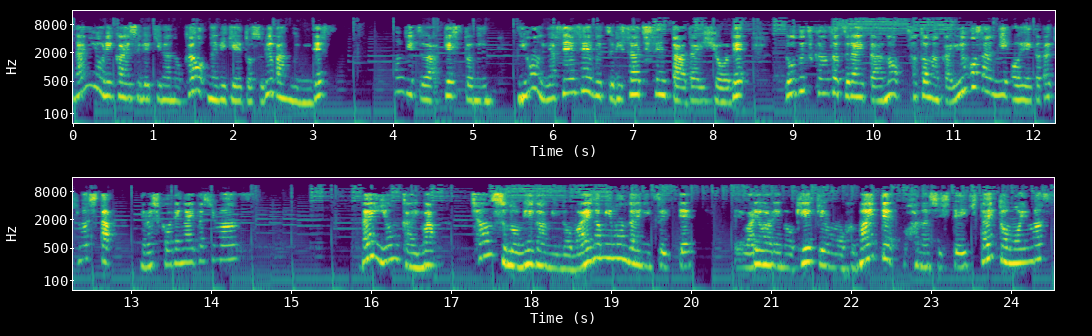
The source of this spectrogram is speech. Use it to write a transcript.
何を理解すべきなのかをナビゲートする番組です。本日はゲストに日本野生生物リサーチセンター代表で動物観察ライターの里中優穂さんにおいでいただきました。よろしくお願いいたします。第4回はチャンスの女神の前髪問題について我々の経験も踏まえてお話ししていきたいと思います。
